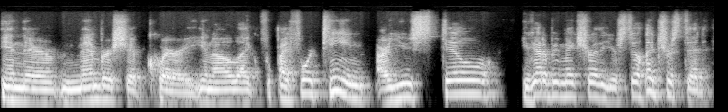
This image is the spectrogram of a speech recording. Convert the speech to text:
in their membership query. You know, like by 14, are you still you got to be make sure that you're still interested.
